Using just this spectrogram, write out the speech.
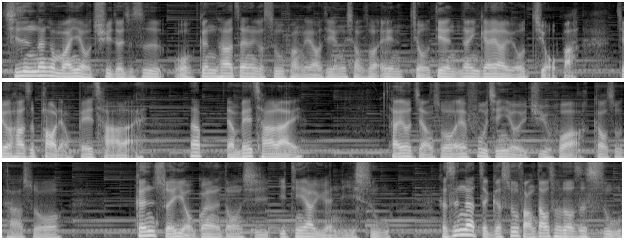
其实那个蛮有趣的，就是我跟他在那个书房聊天，我想说，哎，酒店那应该要有酒吧？结果他是泡两杯茶来，那两杯茶来，他又讲说，哎，父亲有一句话告诉他说，跟水有关的东西一定要远离书。可是那整个书房到处都是书，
